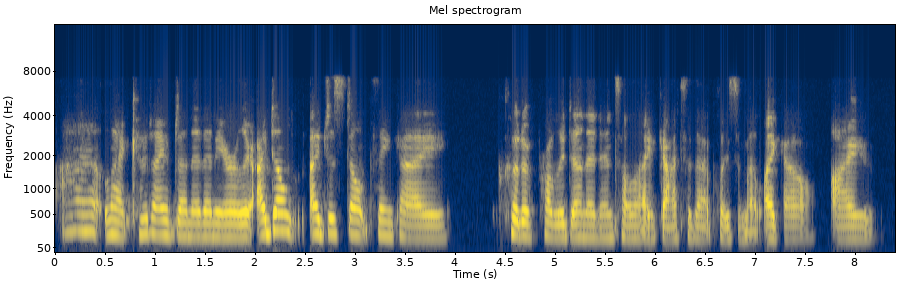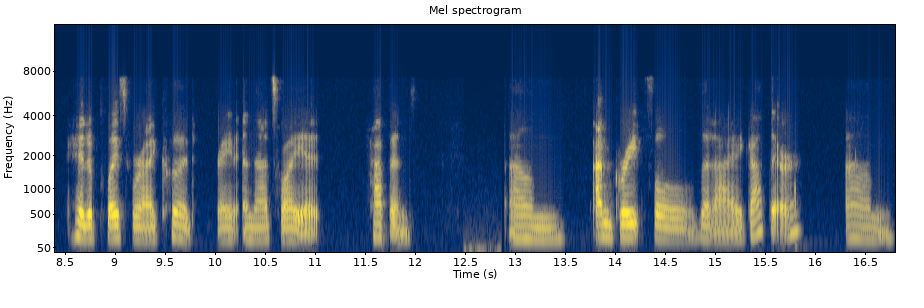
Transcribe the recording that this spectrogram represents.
I like could I have done it any earlier? I don't I just don't think I could have probably done it until I got to that place in my like oh I hit a place where I could, right? And that's why it happened. Um I'm grateful that I got there. Um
